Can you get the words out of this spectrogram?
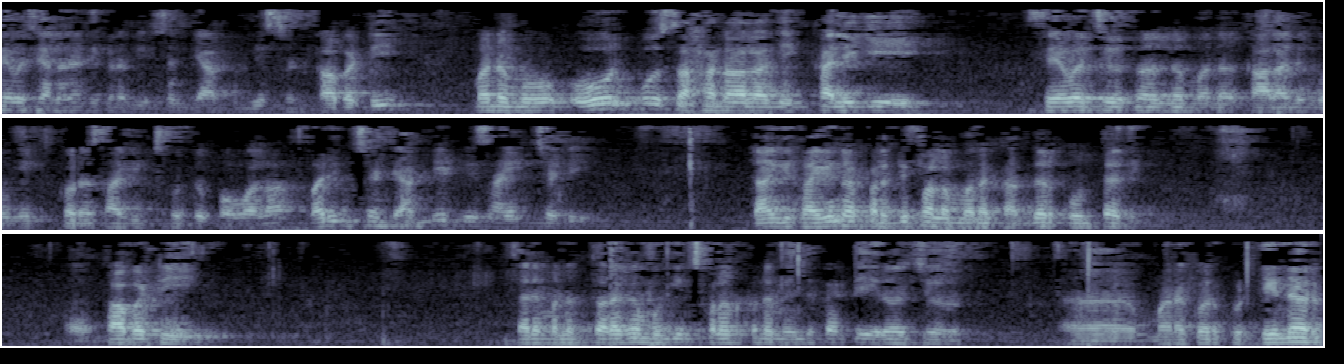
సేవ చేయాలనేది ఇక్కడ విషయం జ్ఞాపకం చేస్తాడు. కాబట్టి మనము ఓర్పు సహనాలని కలిగి సేవ జీవితంలో మన కాలాన్ని ముగించి కొనసాగించుకుంటూ పోవాలా? స్మరించండి అన్నింటినీ సాధించండి. దానికి తగిన ప్రతిఫలం మనకు అందరికి ఉంటుంది. కాబట్టి సరే మనం త్వరగా ముగించుకోవాలనుకున్నాం. ఎందుకంటే ఈరోజు మన కొరకు డిన్నర్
